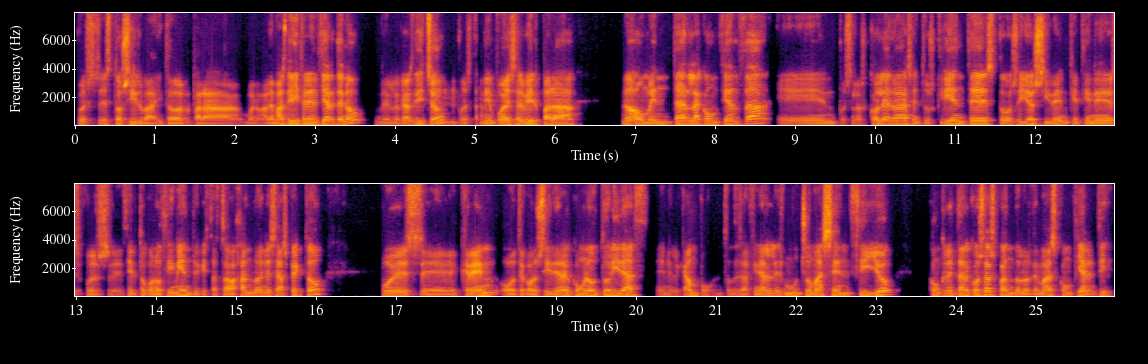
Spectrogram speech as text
pues esto sirva y todo para, bueno, además de diferenciarte, ¿no? De lo que has dicho, pues también puede servir para ¿no? aumentar la confianza en, pues, en los colegas, en tus clientes, todos ellos si ven que tienes pues eh, cierto conocimiento y que estás trabajando en ese aspecto, pues eh, creen o te consideran como una autoridad en el campo. Entonces, al final es mucho más sencillo concretar cosas cuando los demás confían en ti.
